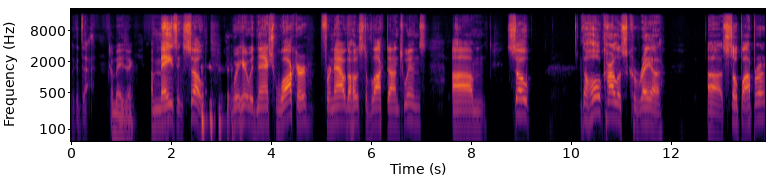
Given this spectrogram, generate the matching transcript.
Look at that. Amazing. Amazing. So we're here with Nash Walker, for now the host of Locked On Twins. Um, so the whole Carlos Correa uh, soap opera,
